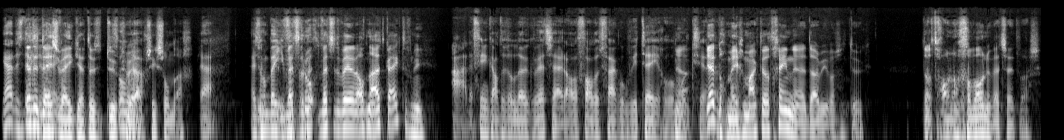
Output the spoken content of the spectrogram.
Ja, dat is Ja, deze, dit deze week. week. Ja, het is natuurlijk Zondag. ja, precies zondag. Ja. Hij is nog een beetje vervroegd. Wedstrijd waar je er altijd naar uitkijkt, of niet? Ah, dat vind ik altijd wel leuke wedstrijden. Al valt het vaak ook weer tegen, hoor, Ja. moet ik Jij zeggen. hebt nog meegemaakt dat het geen eh, derby was natuurlijk. Dat het gewoon een gewone wedstrijd was.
